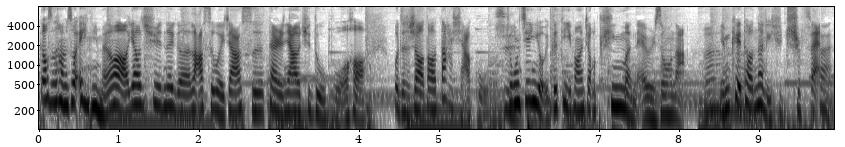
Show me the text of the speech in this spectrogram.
告诉他们说：“哎，你们哦要去那个拉斯维加斯，带人家要去赌博哈，或者是要到大峡谷，中间有一个地方叫 Kingman Arizona，嗯你们可以到那里去吃饭，饭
